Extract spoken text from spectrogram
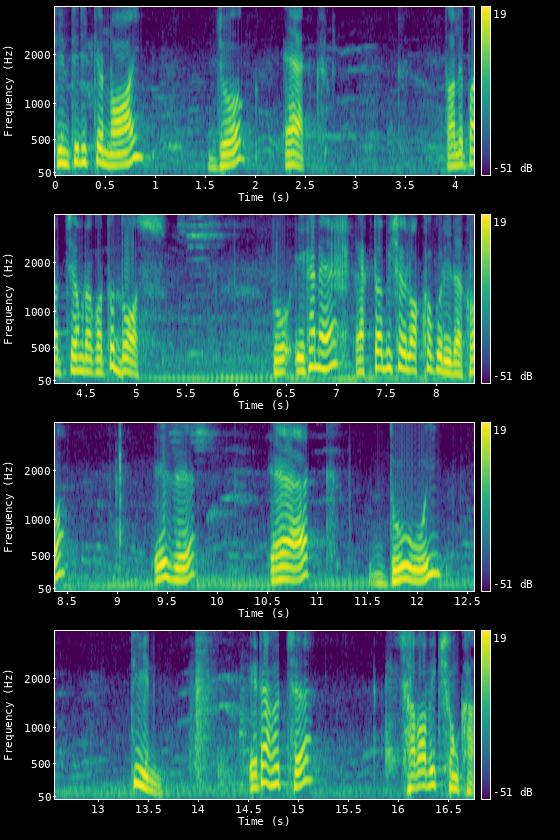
তিন তিরিখকে নয় যোগ এক। তাহলে পাচ্ছি আমরা কত? দশ। তো এখানে একটা বিষয় লক্ষ্য করি, দেখো। এই যে এক, দুই, তিন, এটা হচ্ছে স্বাভাবিক সংখ্যা।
